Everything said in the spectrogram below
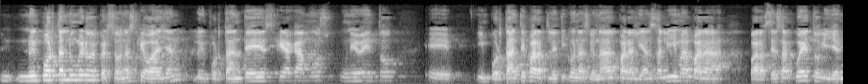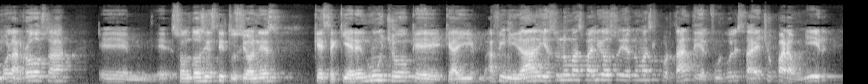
no importa el número de personas que vayan, lo importante es que hagamos un evento eh, importante para Atlético Nacional, para Alianza Lima, para, para César Cueto, Guillermo La Rosa. son dos instituciones que se quieren mucho, que, que, hay afinidad y eso es lo más valioso y es lo más importante. Y el fútbol está hecho para unir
